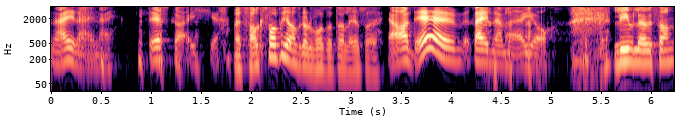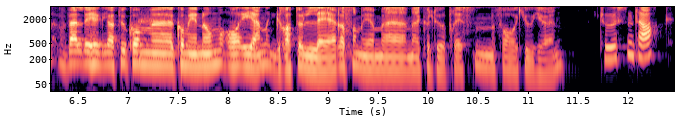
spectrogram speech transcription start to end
nei, nei. nei. Det skal jeg ikke. Men sakspapirene skal du fortsette å lese? Ja, det regner jeg med jeg gjør. Liv Løvsand, veldig hyggelig at du kom, kom, innom. Og igjen, gratulerer så mye med, med Kulturprisen for 2021. Tusen takk.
